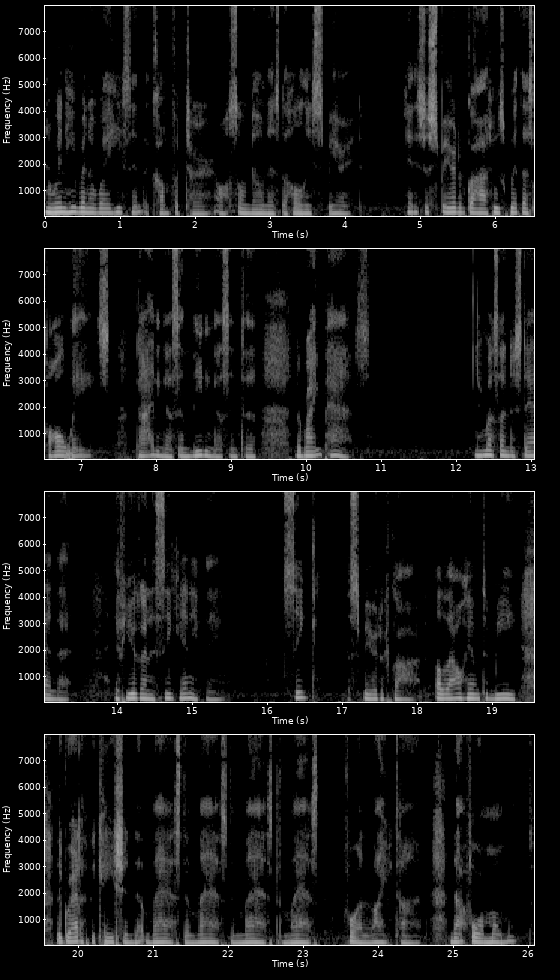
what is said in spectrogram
And when he went away, he sent the Comforter, also known as the Holy Spirit. It is the Spirit of God who's with us always, guiding us and leading us into the right paths. You must understand that if you're going to seek anything, seek the Spirit of God. Allow Him to be the gratification that lasts and lasts and lasts and lasts for a lifetime, not for a moment.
